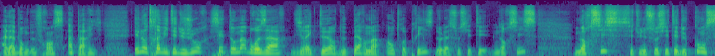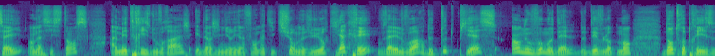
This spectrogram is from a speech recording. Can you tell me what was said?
à la Banque de France à Paris. Et notre invité du jour, c'est Thomas Brezard, directeur de Perma Entreprise de la société Norcis. Norcis, c'est une société de conseil en assistance à maîtrise d'ouvrage et d'ingénierie informatique sur mesure qui a créé, vous allez le voir, de toutes pièces, un nouveau modèle de développement d'entreprise.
